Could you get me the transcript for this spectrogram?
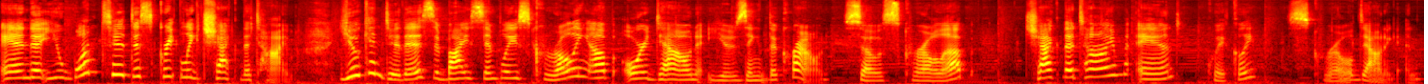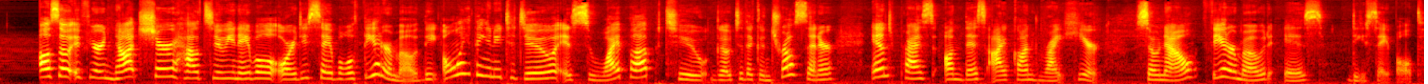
and you want to discreetly check the time, you can do this by simply scrolling up or down using the crown. So scroll up, check the time, and quickly scroll down again. Also, if you're not sure how to enable or disable theater mode, the only thing you need to do is swipe up to go to the control center and press on this icon right here. So now theater mode is disabled.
